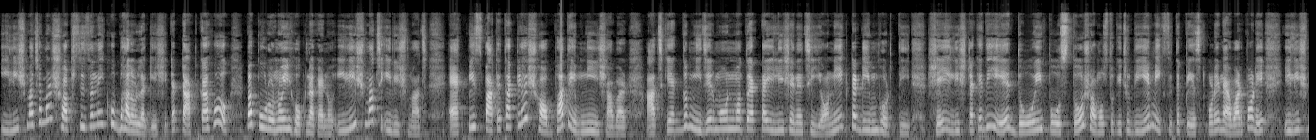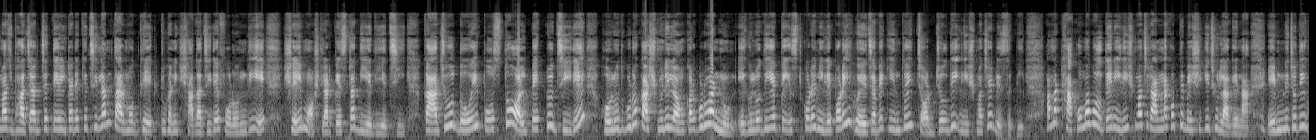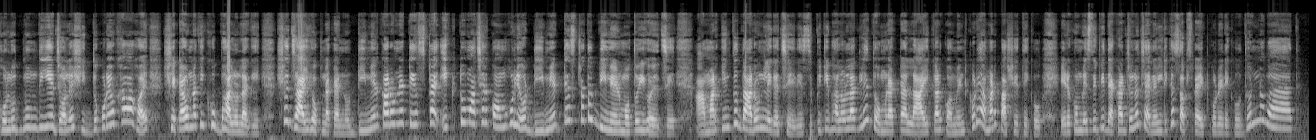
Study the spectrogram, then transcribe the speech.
ইলিশ মাছ আমার সব সিজনেই খুব ভালো লাগে। সেটা টাটকা হোক বা পুরনোই হোক না কেন, ইলিশ মাছ ইলিশ মাছ। এক পিস পাতে থাকলে সব ভাত এমনিই সাবার। আজকে একদম নিজের মন মতো একটা ইলিশ এনেছি, অনেকটা ডিম ভর্তি। সেই ইলিশটাকে দিয়ে দই, পোস্ত সমস্ত কিছু দিয়ে মিক্সিতে পেস্ট করে নেওয়ার পরে ইলিশ মাছ ভাজার যে তেলটা রেখেছিলাম, তার মধ্যে একটুখানি সাদা জিরে ফোড়ন দিয়ে সেই মশলার পেস্টটা দিয়ে দিয়েছি। কাজু, দই, পোস্ত, অল্প একটু জিরে, হলুদ গুঁড়ো, কাশ্মীরি লঙ্কার গুঁড়ো আর নুন, এগুলো দিয়ে পেস্ট করে নিলে পরেই হয়ে যাবে কিন্তু এই চটজলদি ইলিশ মাছের রেসিপি আমার ঠাকুমা বলতেন, ইলিশ মাছ রান্না করতে বেশি কিছু লাগে না। এমনি যদি হলুদ নুন দিয়ে জলে সিদ্ধ করেও খাওয়া হয়, সেটাও নাকি খুব ভালো লাগে। সে যাই হোক না কেন, ডিমের কারণে টেস্টটা একটু মাছের কম হলেও ডিমের টেস্টটা তো ডিমের মতোই হয়েছে। আমার কিন্তু দারুণ লেগেছে। রেসিপিটি ভালো লাগলে তোমরা একটা লাইক আর কমেন্ট করে আমার পাশে থেকো। এরকম রেসিপি দেখার জন্য চ্যানেলটিকে সাবস্ক্রাইব করে রেখো। ধন্যবাদ।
